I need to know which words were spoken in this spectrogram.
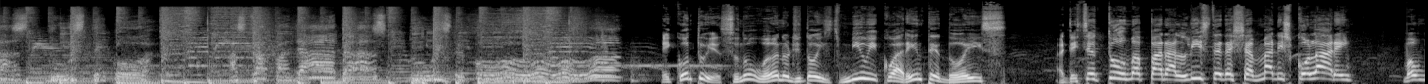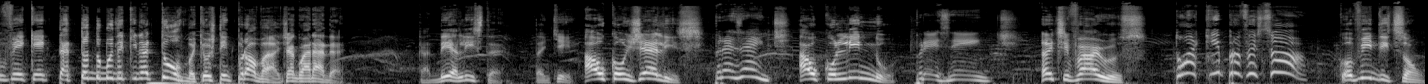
Trapalhadas do Estepor. As Trapalhadas do Estepor. Enquanto isso, no ano de 2042, atenção turma para a lista da chamada escolar, hein? Vamos ver quem é que tá todo mundo aqui na turma, que hoje tem prova, Jaguarada. Cadê a lista? Tá aqui. Alcongeles, Presente. Alcolino, Presente. Antivírus, Tô aqui, professor. Covidson,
